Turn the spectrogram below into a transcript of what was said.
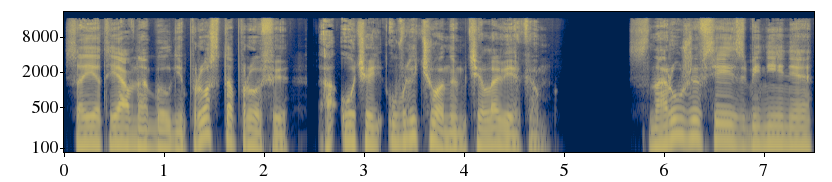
Саед явно был не просто профи, а очень увлеченным человеком. Снаружи все изменения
